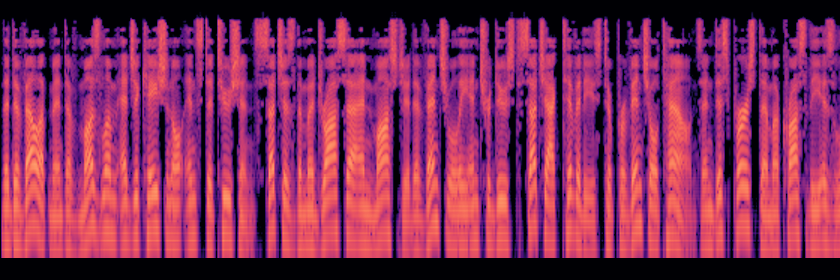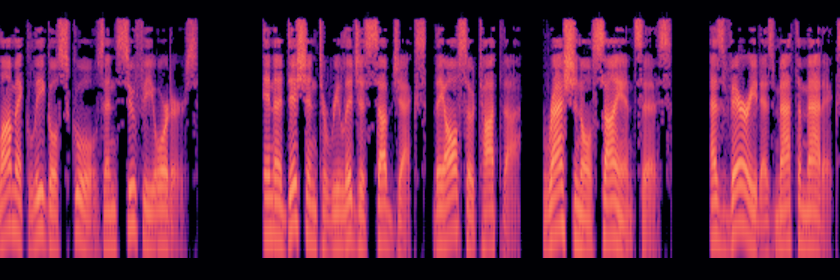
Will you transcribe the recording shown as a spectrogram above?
the development of Muslim educational institutions such as the madrasa and masjid eventually introduced such activities to provincial towns and dispersed them across the Islamic legal schools and Sufi orders. In addition to religious subjects, they also taught the rational sciences as varied as mathematics,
